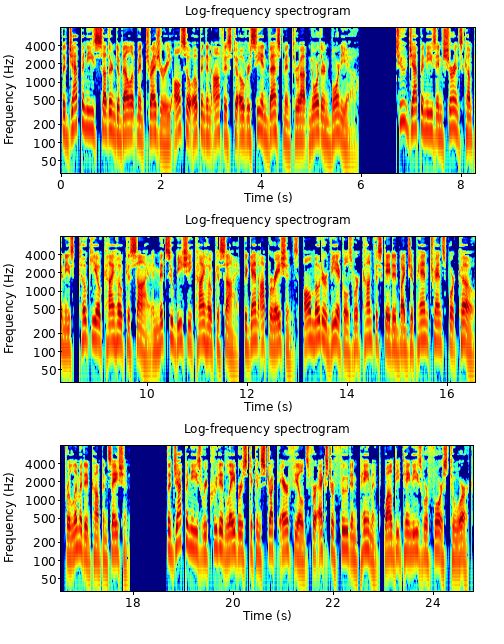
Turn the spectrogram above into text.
The Japanese Southern Development Treasury also opened an office to oversee investment throughout northern Borneo. Two Japanese insurance companies, Tokyo Kaiho Kasai and Mitsubishi Kaiho Kasai, began operations. All motor vehicles were confiscated by Japan Transport Co., for limited compensation. The Japanese recruited laborers to construct airfields for extra food and payment, while detainees were forced to work.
